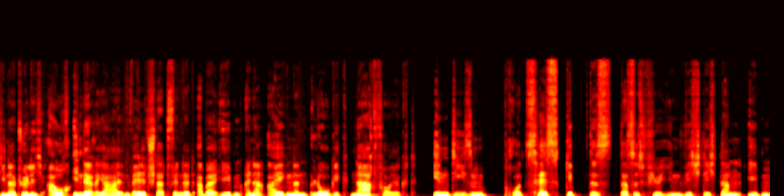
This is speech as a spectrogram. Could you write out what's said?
die natürlich auch in der realen Welt stattfindet, aber eben einer eigenen Logik nachfolgt. In diesem Prozess gibt es, das ist für ihn wichtig, dann eben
